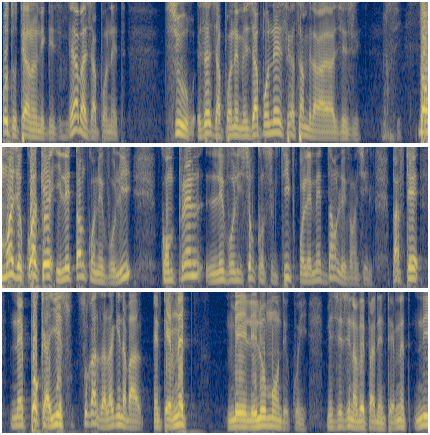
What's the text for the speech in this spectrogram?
oyo toteya na église eya bajaponais te sur eza japonais. Mais japonais esika asambelaka ya jésus. Merci donc moi je crois qu'il est temps qu'on évolue, qu'on prenne l'évolution constructive, on les met dans l'évangile. Parce que n'importe qui Yesu, ce qu'il y a internet, mais le monde est quoi. Mais Jésus n'avait pas d'internet. Ni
